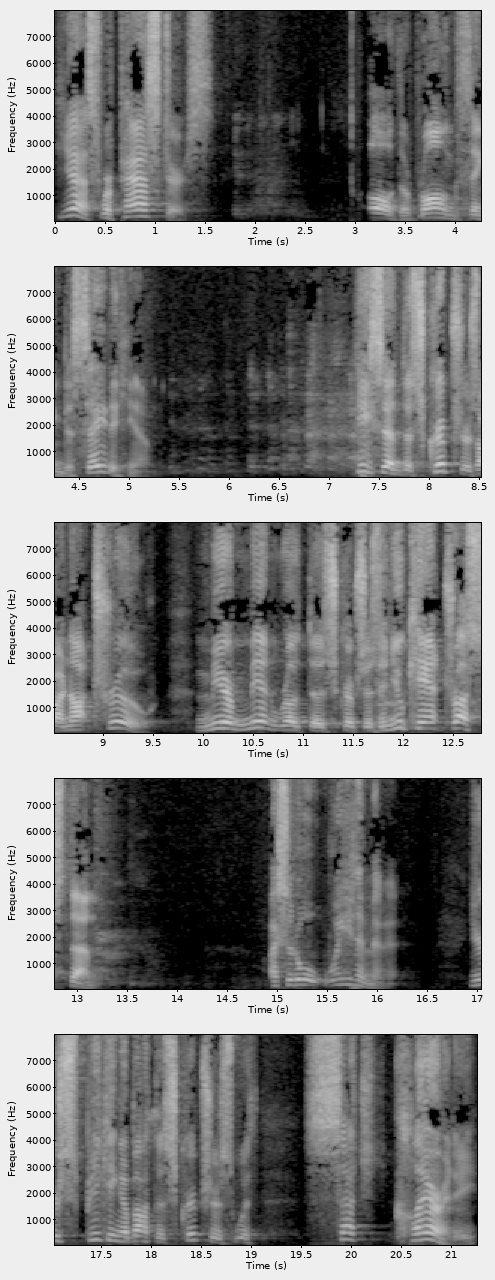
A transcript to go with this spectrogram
Yes, we're pastors. Oh, the wrong thing to say to him. He said, The scriptures are not true. Mere men wrote those scriptures, and you can't trust them. I said, Oh, wait a minute. You're speaking about the scriptures with such clarity.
